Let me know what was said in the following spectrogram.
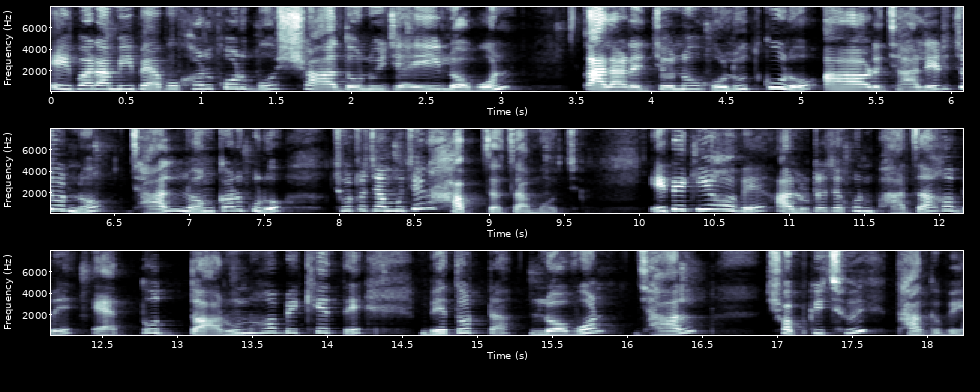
এবার আমি ব্যবহার করব স্বাদ অনুযায়ী লবণ। কালারের জন্য হলুদ গুঁড়ো আর ঝালের জন্য ঝাল লঙ্কার গুঁড়ো, ছোটো চামচের হাফ চা চামচ। এতে কী হবে? আলুটা যখন ভাজা হবে, এত দারুণ হবে খেতে। ভেতরটা লবণ, ঝাল সব কিছুই থাকবে।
